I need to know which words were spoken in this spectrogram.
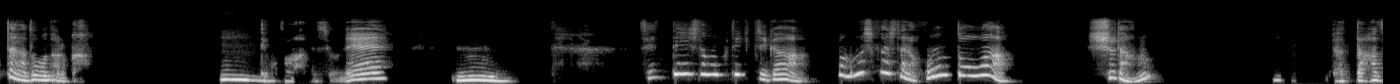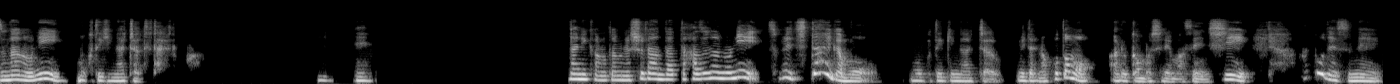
ったらどうなるかうんってことなんですよね。うん。設定した目的地が、まあもしかしたら本当は手段うんだったはずなのに目的になっちゃってたりとか。ね。何かのための手段だったはずなのに、それ自体がもう目的になっちゃうみたいなこともあるかもしれませんし、あとですね、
